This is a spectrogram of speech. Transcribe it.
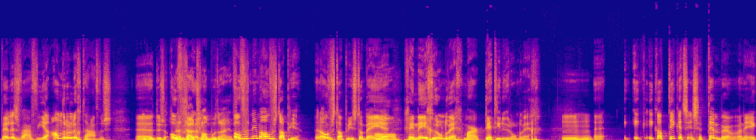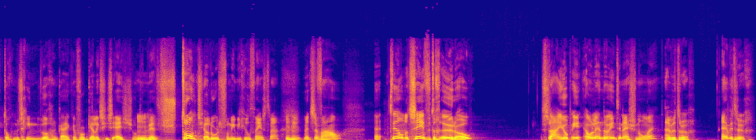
Weliswaar via andere luchthavens. Eh, Mhm. Dus over, Duitsland moet rijden. over, neem een overstapje. Een overstapje. Dus dan ben je Oh. geen 9 uur onderweg, maar 13 uur onderweg. Mhm. Ik, ik, ik had tickets in september, wanneer ik toch misschien wil gaan kijken voor Galaxy's Edge. Want Mhm. ik werd stront jaloers van die Michiel Veenstra Mhm. met zijn verhaal. Eh 270 euro sta je op in- Orlando International, hè? En weer terug. En weer terug.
